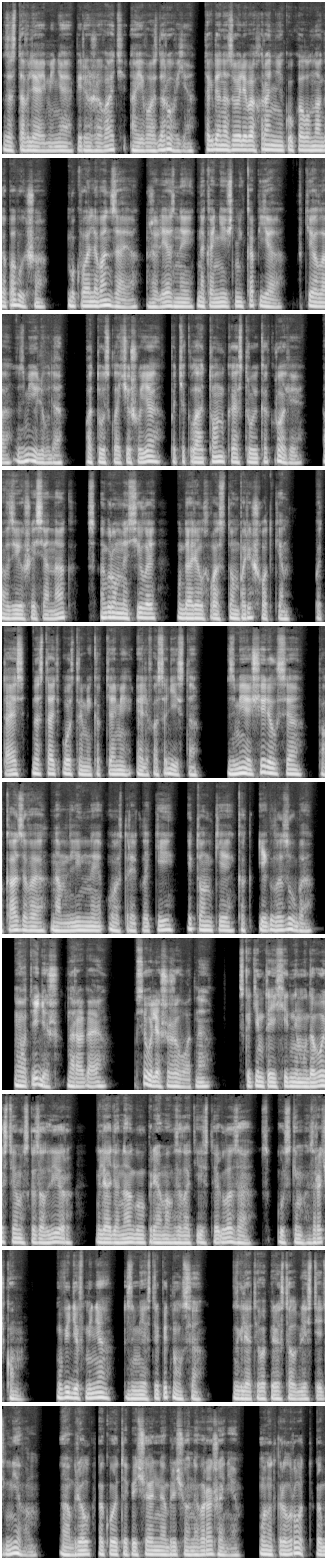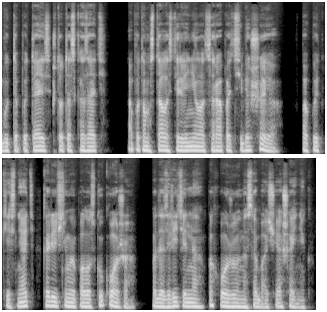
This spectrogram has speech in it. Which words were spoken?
заставляя меня переживать о его здоровье. Тогда назойливый охранник уколол Нага повыше, буквально вонзая железный наконечник копья в тело змеелюда. По тусклой чешуя потекла тонкая струйка крови, а взвившийся Наг с огромной силой ударил хвостом по решетке пытаясь достать острыми когтями эльфа-садиста. Змей ощерился, показывая нам длинные острые клыки и тонкие, как иглы зуба. «Вот видишь, дорогая, всего лишь животное», – с каким-то ехидным удовольствием сказал Лир, глядя Нагу прямо в золотистые глаза с узким зрачком. Увидев меня, змей встрепетнулся. Взгляд его перестал блестеть гневом, а обрел какое-то печально обреченное выражение. Он открыл рот, как будто пытаясь что-то сказать, а потом стал остервенело царапать себе шею в попытке снять коричневую полоску кожи, подозрительно похожую на собачий ошейник.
